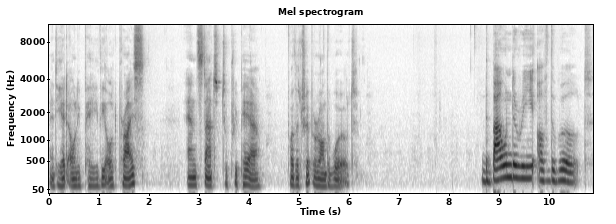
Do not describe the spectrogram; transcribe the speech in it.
and he had only paid the old price and started to prepare for the trip around the world. The boundary of the world,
